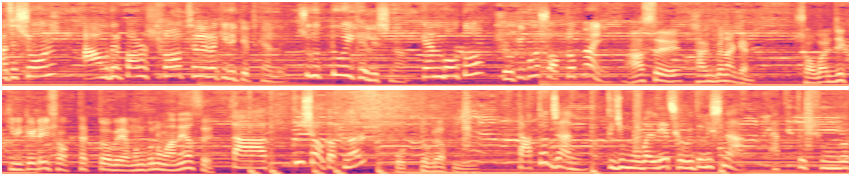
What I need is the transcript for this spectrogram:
আচ্ছা শোন আমাদের পাড়ার সব ছেলেরা ক্রিকেট খেলে। শুধু তুই খেলিস না। কেন বলতো? তোর কি কোনো শখ টক নাই? আছে থাকবে না কেন? সবার যে ক্রিকেটেই শখ থাকতে হবে এমন কোনো মানে আছে? তা কি শখ আপনার? ফটোগ্রাফি। তা তো জানি। তুই যে মোবাইল দিয়ে ছবি তুলিস না এত সুন্দর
